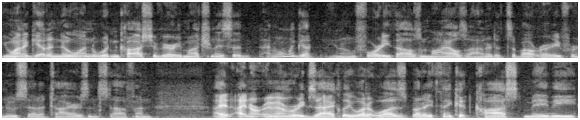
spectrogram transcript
you want to get a new one? It wouldn't cost you very much. And I said, I've only got, you know, 40,000 miles on it. It's about ready for a new set of tires and stuff. And I, I don't remember exactly what it was, but I think it cost maybe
